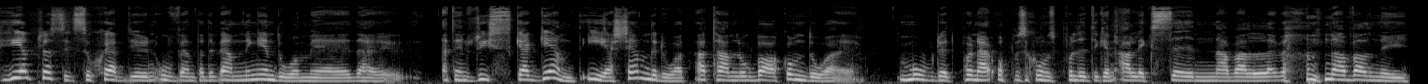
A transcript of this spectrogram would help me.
helt plötsligt så skedde ju den oväntade vändningen då med det här att en rysk agent erkände då att, att han låg bakom då eh, mordet på den här oppositionspolitikern Alexej Naval, Navalny.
